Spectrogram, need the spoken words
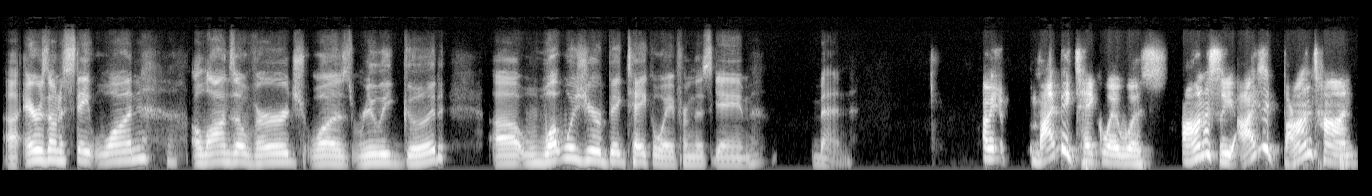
Uh, Arizona State won. Alonzo Verge was really good. Uh, what was your big takeaway from this game, Ben? I mean, my big takeaway was honestly Isaac Bonton.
